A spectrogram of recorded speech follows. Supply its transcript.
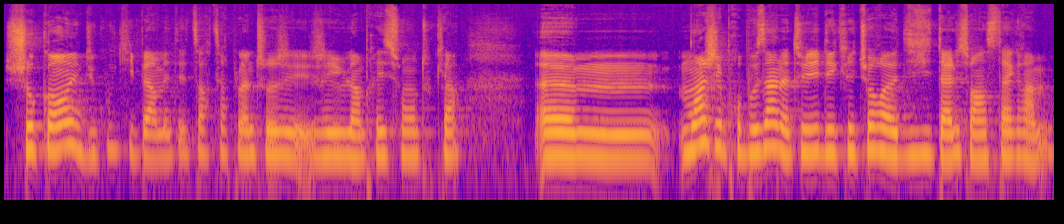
choquant et du coup qui permettait de sortir plein de choses, j'ai eu l'impression en tout cas. Euh, moi, j'ai proposé un atelier d'écriture euh, digitale sur Instagram.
